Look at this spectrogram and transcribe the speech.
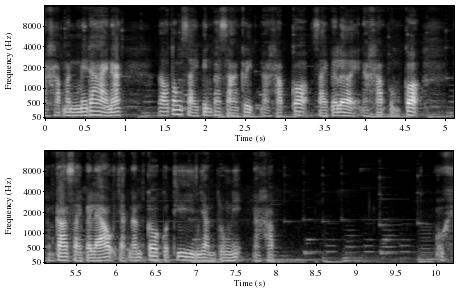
นะครับ มันไม่ได้นะ เราต้องใส่เป็นภาษาอังกฤษนะครับ ก็ใส่ไปเลยนะครับ ผมก็ทำการใส่ไปแล้ว จากนั้นก็กดที่ยืนยันตรงนี้นะครับ โอเค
